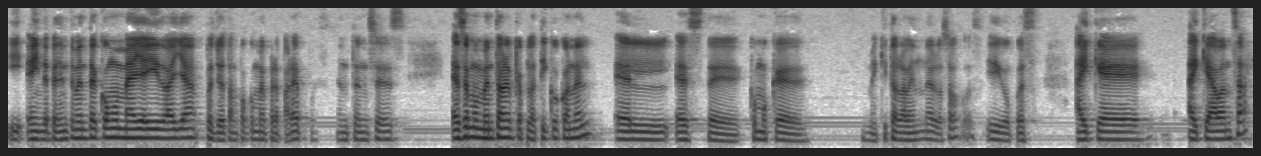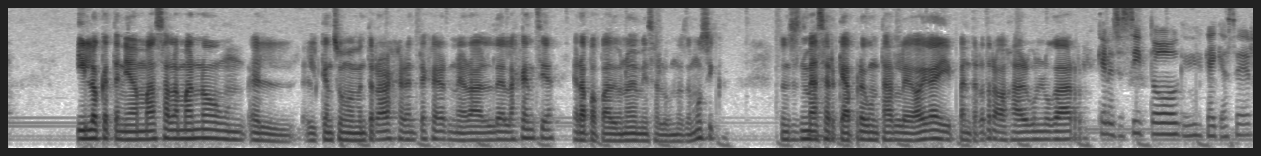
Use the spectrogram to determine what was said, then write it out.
Y, e independientemente de cómo me haya ido allá, pues yo tampoco me preparé, pues. Entonces, ese momento en el que platico con él, él, este, como que me quito la venda de los ojos y digo, pues hay que, hay que avanzar. Y lo que tenía más a la mano, el, el, que en su momento era gerente general de la agencia, era papá de uno de mis alumnos de música. Entonces me acerqué a preguntarle, oiga, ¿y para entrar a trabajar a algún lugar? ¿Qué necesito? ¿Qué, hay que hacer?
